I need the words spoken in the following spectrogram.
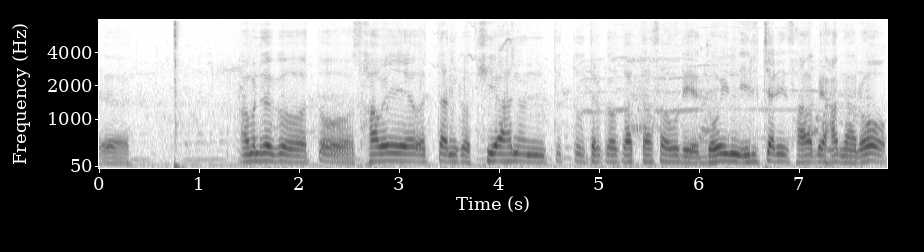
예. 아무래도 그 또 사회에 어떤 그 기여하는 뜻도 될 것 같아서 우리 노인 일자리 사업의 하나로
